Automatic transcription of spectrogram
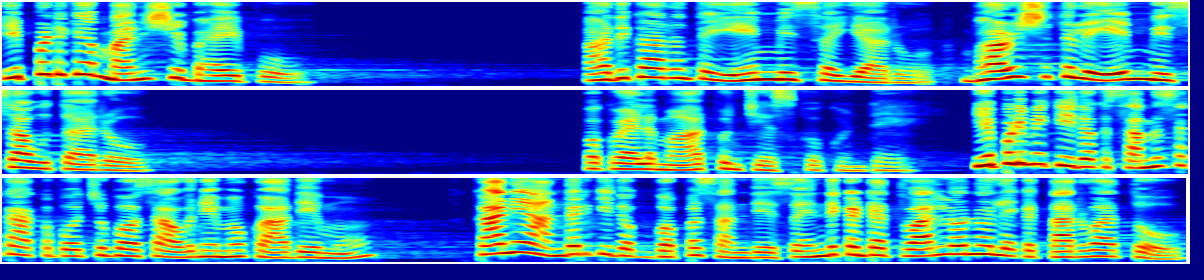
ఇప్పటికే మనిషి భయపు. అధికారంతో ఏం మిస్ అయ్యారో భవిష్యత్తులో ఏం మిస్ అవుతారో ఒకవేళ మార్పును చేసుకోకుంటే. ఇప్పుడు మీకు ఇదొక సమస్య కాకపోవచ్చు బహుశా అవనేమో కాదేమో. కానీ అందరికీ ఇదొక గొప్ప సందేశం. ఎందుకంటే త్వరలోనో లేక తర్వాతో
